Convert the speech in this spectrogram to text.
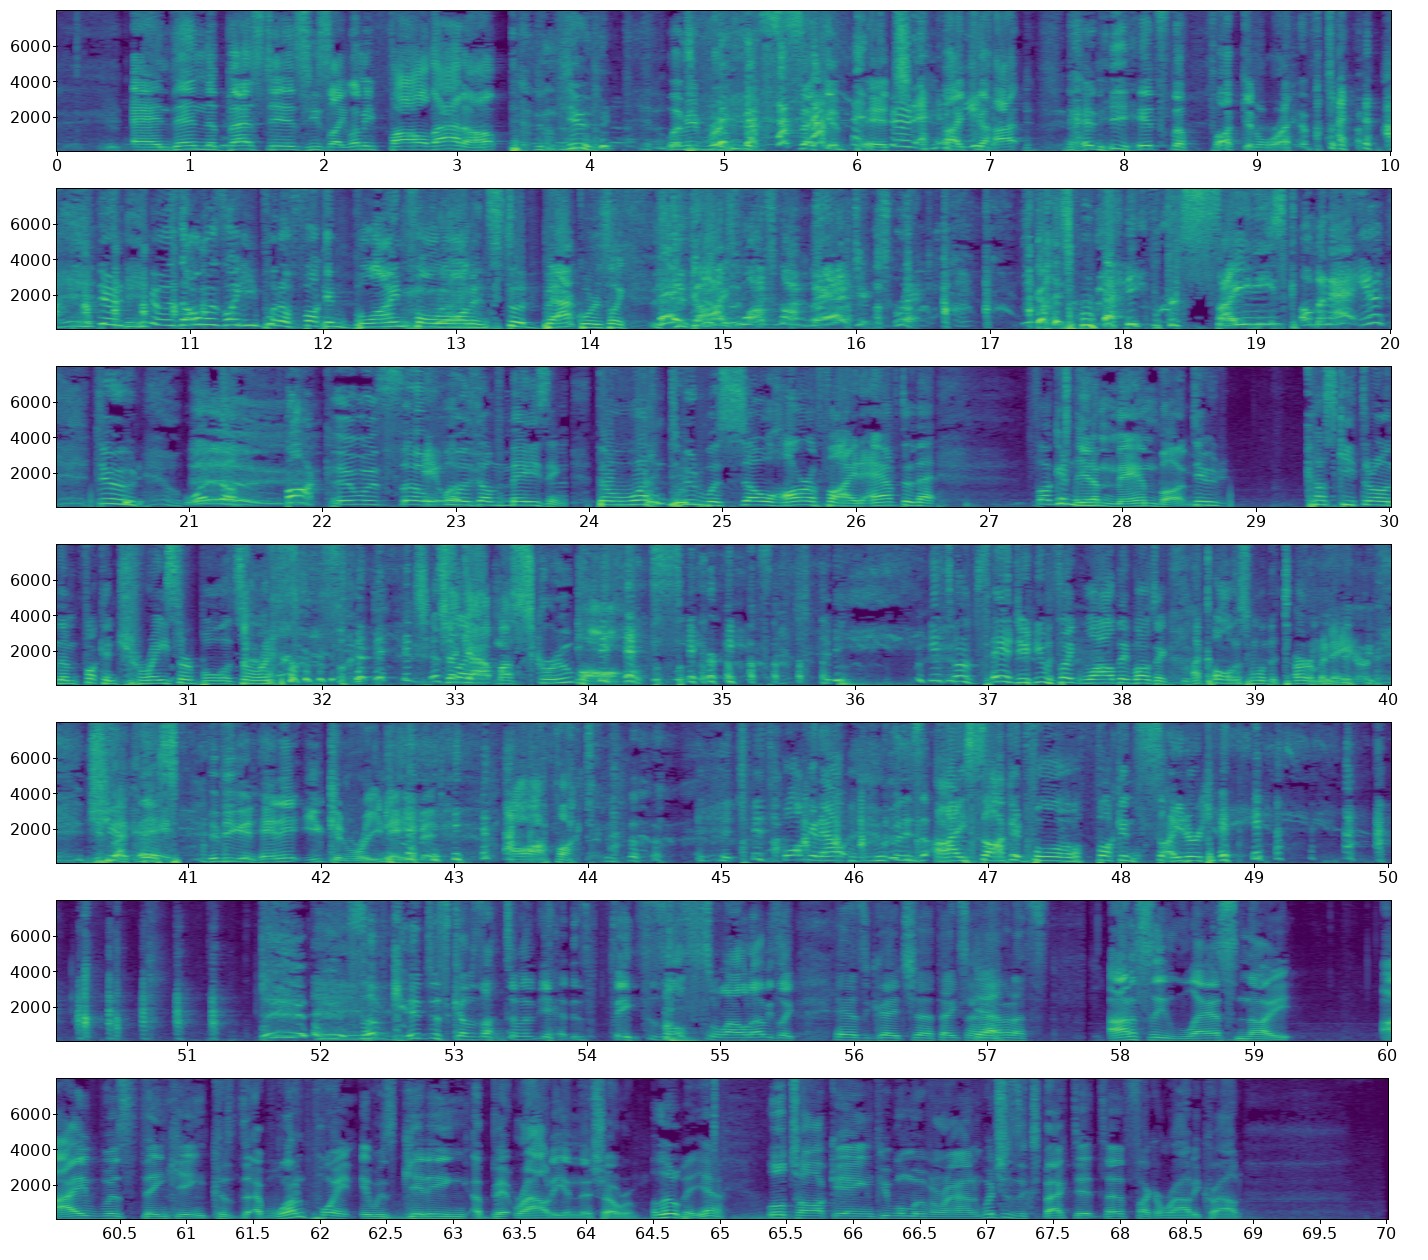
and then the best is he's like let me follow that up dude. Let me bring the second pitch Dude, I he- got and he hits the fucking rafter Dude, it was almost like he put a fucking blindfold on and stood backwards, like, "Hey guys, watch my magic trick." You guys ready for sighties coming at you, dude? What the fuck? it was so It fun. was amazing. The one dude was so horrified after that. Fucking he had a man bun dude. Kusky throwing them fucking tracer bullets around. Check like- out my screwball serious. That's what I'm saying, dude. He was like wild thing. I was like, I call this one the Terminator. Check like, hey, this. if you can hit it you can rename it oh I fucked Kid's walking out with his eye socket full of a fucking cider can. Some kid just comes up to him yeah, and his face is all swelled up. He's like, "Yeah, it's a great show. Thanks for Yeah. having us." Honestly, last night I was thinking because at one point it was getting a bit rowdy in the showroom. A little bit, yeah. A little talking, people moving around, which is expected. It's a fucking rowdy crowd.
